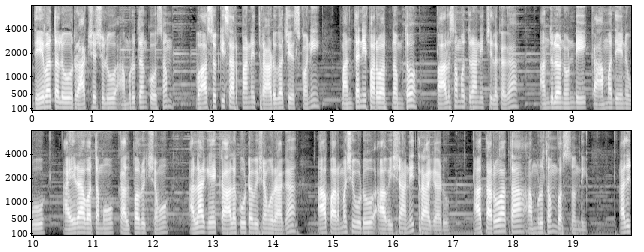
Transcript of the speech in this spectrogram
దేవతలు రాక్షసులు అమృతం కోసం వాసుకి సర్పాన్ని త్రాడుగా చేసుకొని మంతని పర్వతంతో పాలసముద్రాన్ని చిలకగా అందులో నుండి కామధేనువు ఐరావతము కల్పవృక్షము అలాగే కాలకూట విషము రాగా ఆ పరమశివుడు ఆ విషాన్ని త్రాగాడు. ఆ తరువాత అమృతం వస్తుంది. అది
